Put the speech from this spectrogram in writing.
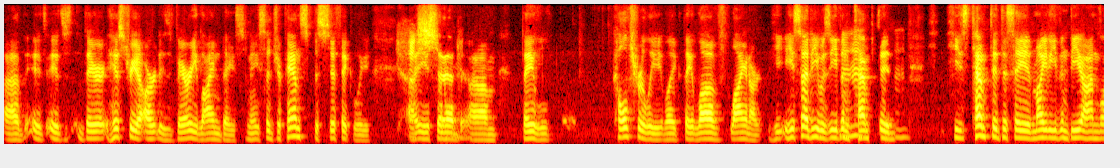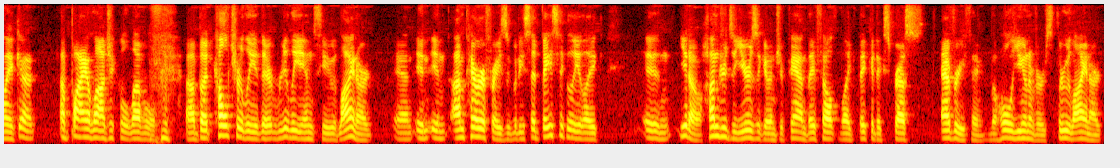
Uh, it, it's their history of art is very line based, and he said Japan specifically uh, he said um, they culturally like they love line art. He, he said he was even Mhm, tempted. mhm. He's tempted to say it might even be on like a, a biological level, uh, but culturally they're really into line art. And in, in I'm paraphrasing, but he said basically like in you know hundreds of years ago in Japan they felt like they could express everything, the whole universe through line art.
